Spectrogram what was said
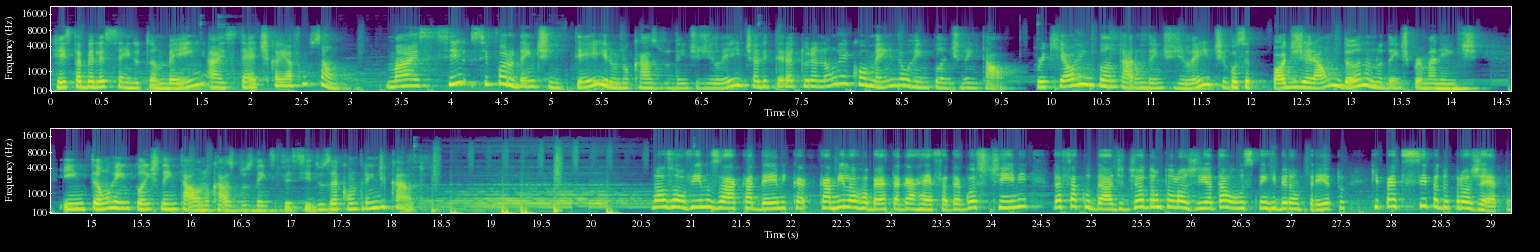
restabelecendo também a estética e a função. Mas se, se for o dente inteiro, no caso do dente de leite, a literatura não recomenda o reimplante dental, porque ao reimplantar um dente de leite, você pode gerar um dano no dente permanente. E então o reimplante dental, no caso dos dentes tecidos, é contraindicado. Nós ouvimos a acadêmica Camila Roberta Garrefa D'Agostini, da Faculdade de Odontologia da USP em Ribeirão Preto, que participa do projeto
